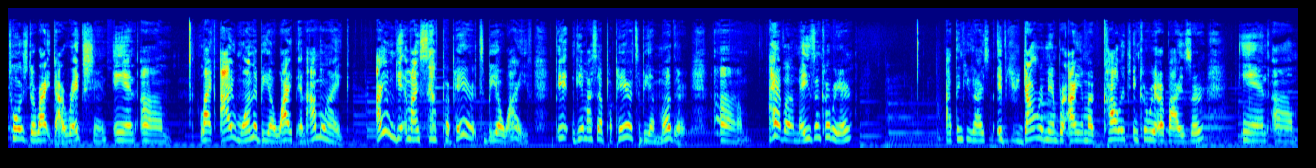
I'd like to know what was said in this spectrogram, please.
towards the right direction. And um like i want to be a wife and i'm like i am getting myself prepared to be a wife be, get myself prepared to be a mother. Um i have an amazing career. I think you guys if you don't remember i am a college and career advisor and um,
